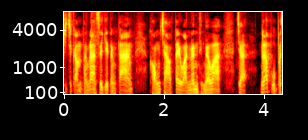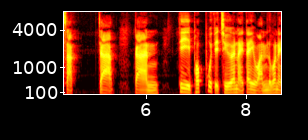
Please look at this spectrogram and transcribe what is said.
กิจกรรมทางด้านเศรษฐกิจต่างๆ ของชาวไต้หวันนั้นถึงแม้ว่าจะรับอุปสรรคจากการ ที่พบผู้ติดเชื้อในไต้หวันหรือว่าใน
